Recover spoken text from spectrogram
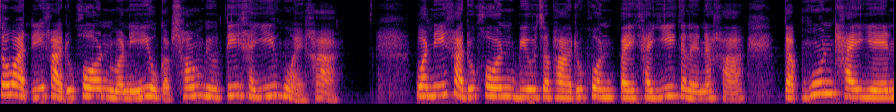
สวัสดีค่ะทุกคนวันนี้อยู่กับช่อง Beauty ขยี้หวยค่ะ วันนี้ค่ะทุกคนบิวจะพาทุกคนไปขยี้กันเลยนะคะ กับหุ้นไทยเย็น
